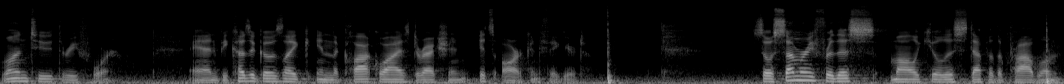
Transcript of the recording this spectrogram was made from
one, two, three, four. And because it goes like in the clockwise direction, it's R configured. So a summary for this molecule, this step of the problem,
